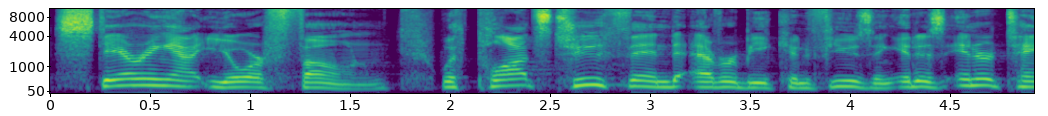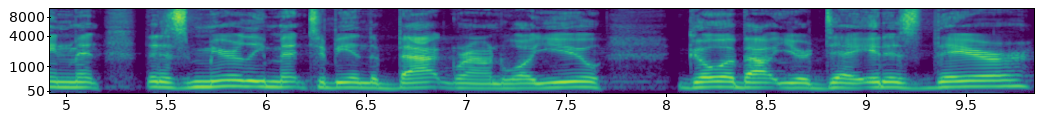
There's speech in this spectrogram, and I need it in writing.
staring at your phone, with plots too thin to ever be confusing. It is entertainment that is merely meant to be in the background while you go about your day. It is there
